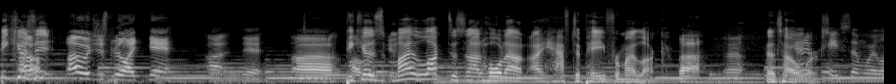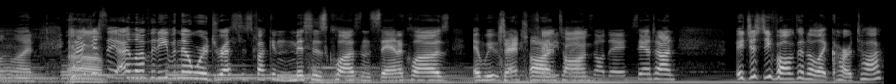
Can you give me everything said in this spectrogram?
Because I, it I would just be like, nah, uh, yeah. Uh, because risk my luck does not hold out. I have to pay for my luck. Ah, yeah. That's how it works. pay somewhere along the line. Can I Uh, just say, I love that even though we're dressed as fucking Mrs. Claus and Santa Claus, and we've Santon. Santon. all day, Santon, it just evolved into like car talk,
